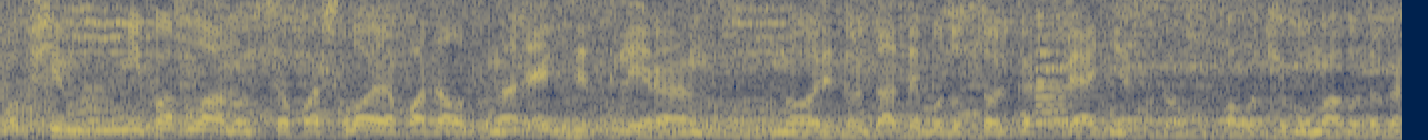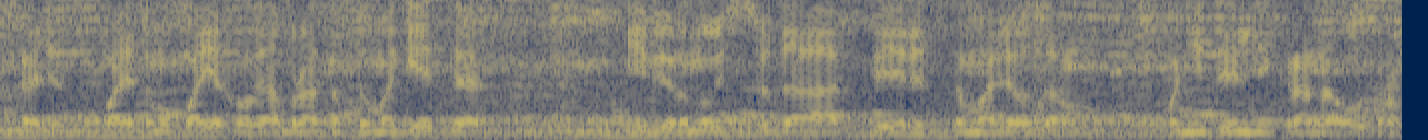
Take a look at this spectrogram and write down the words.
В общем, не по плану все пошло, я подался на exit clearance, но результаты будут только в пятницу. Получу бумагу только в пятницу, поэтому поехал я обратно в Думагете и вернусь сюда перед самолетом в понедельник рано утром.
